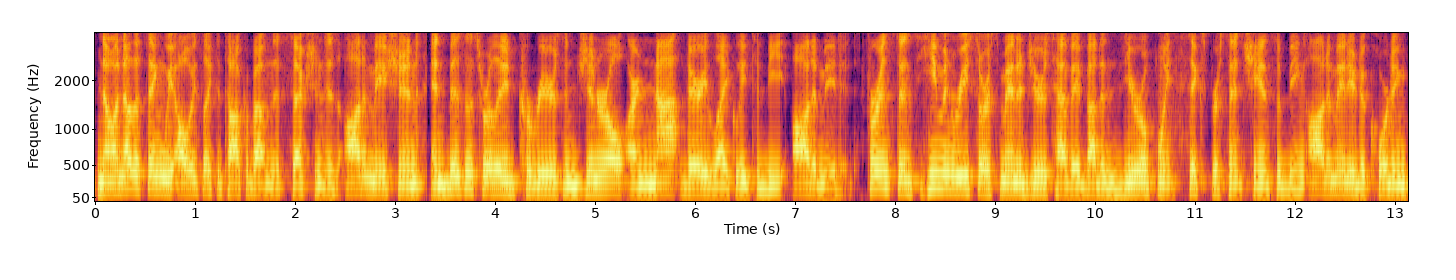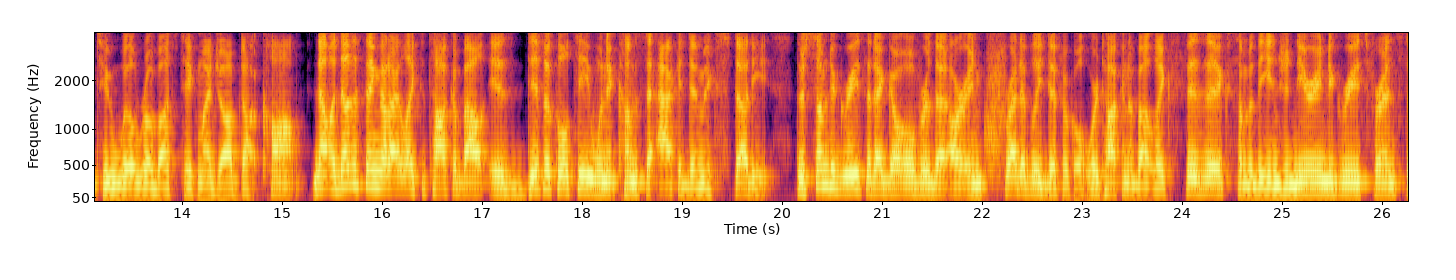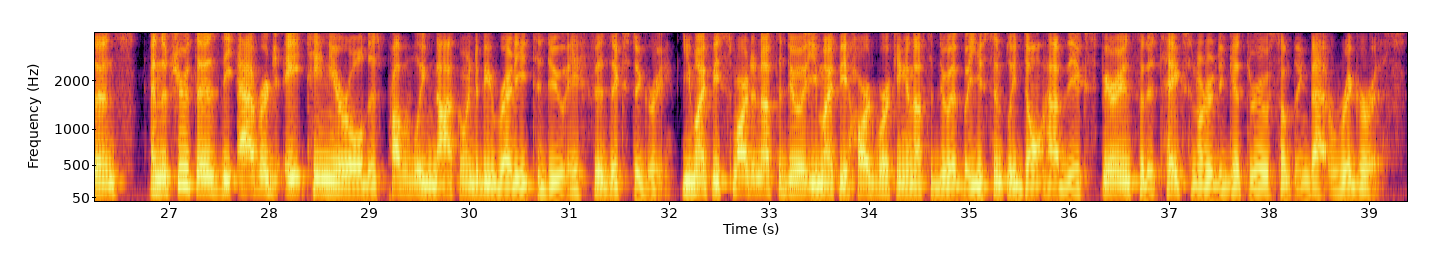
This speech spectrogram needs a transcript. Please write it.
Now, another thing we always like to talk about in this section is automation and business related careers in general are not very likely to be automated. For instance, human resource managers have about a 0.6% chance of being automated according to willrobotstakemyjob.com. Now, another thing that I like to talk about is difficulty when it comes to academic studies. There's some degrees that I go over that are incredibly difficult. We're talking about like physics, some of the engineering degrees, for instance. And the truth is the average 18 year old is probably not going to be ready to do a physics degree. You might be smart enough to do it, you might be hardworking enough to do it, but you simply don't have the experience that it takes in order to get through something that rigorous.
